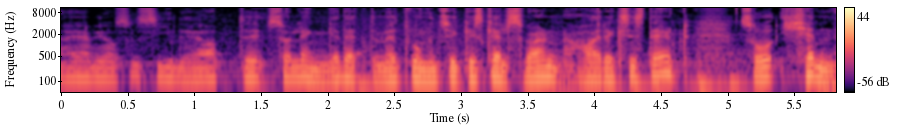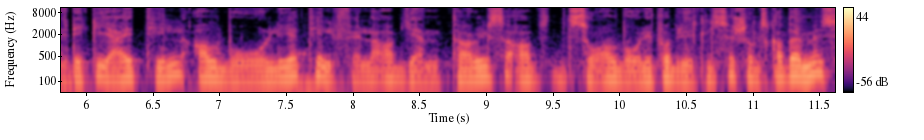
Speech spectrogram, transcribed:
Nei, Jeg vil også si det at eh, så lenge dette med tvungent psykisk helsevern har eksistert, så kjenner ikke jeg til alvorlige tilfeller av gjentagelse av så alvorlige forbrytelser som skal dømmes.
